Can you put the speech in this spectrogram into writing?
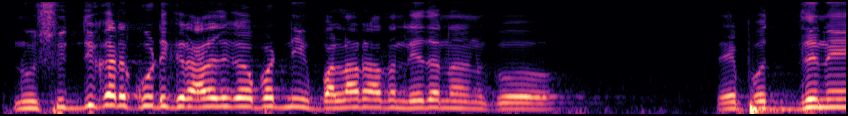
నువ్వు శుద్ధికర కూటికి రాలేదు కాబట్టి నీకు బలారాధన లేదని అనుకో రేపొద్దునే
